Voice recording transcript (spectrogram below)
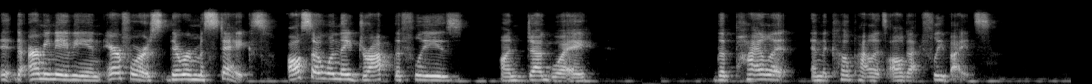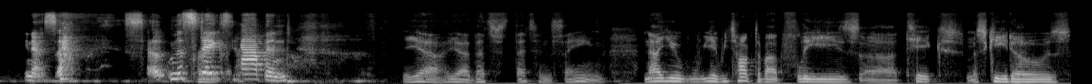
the army navy and air force there were mistakes also when they dropped the fleas on dugway the pilot and the co-pilots all got flea bites you know so so mistakes right. happened yeah yeah that's that's insane. Now you we, we talked about fleas uh, ticks mosquitoes.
